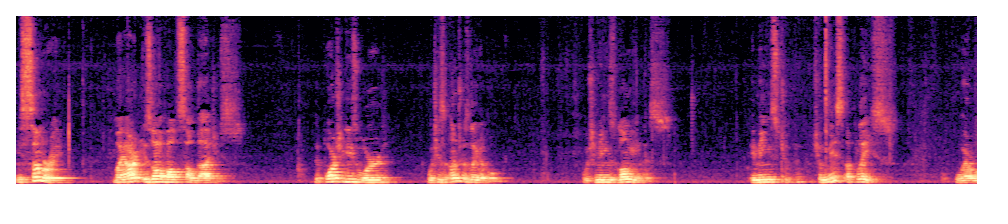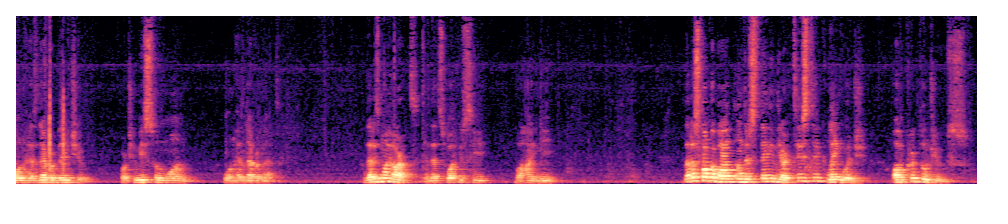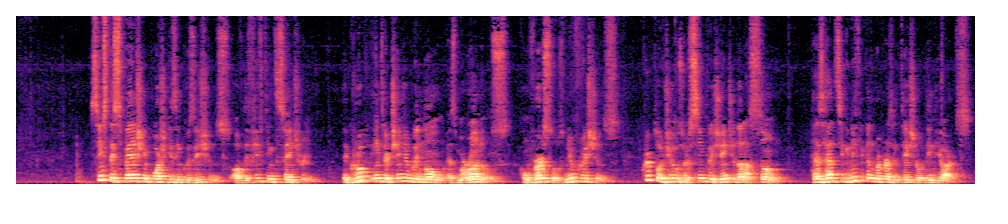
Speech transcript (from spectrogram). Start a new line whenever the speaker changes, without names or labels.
In summary, my art is all about saudades, the Portuguese word which is untranslatable, which means loneliness. It means to, to miss a place where one has never been to, or to miss someone one has never met. That is my art, and that's what you see behind me. Let us talk about understanding the artistic language of crypto Jews. Since the Spanish and Portuguese Inquisitions of the 15th century, a group interchangeably known as Marranos, Conversos, New Christians, crypto Jews, or simply gente da nação, has had significant representation within the arts.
